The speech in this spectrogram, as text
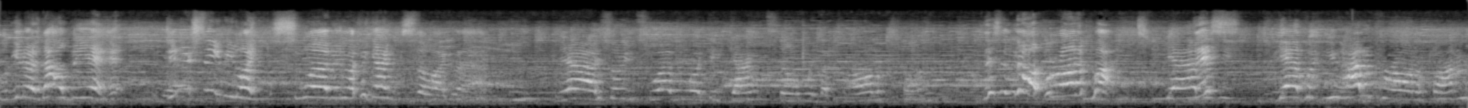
Well, you know, that'll be it. Did you see me, like, swerving like a gangster like that? Yeah, I saw you swerving like a gangster with a piranha plant. This is not a piranha plant. Yeah, This- but, yeah, but you had a piranha plant.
